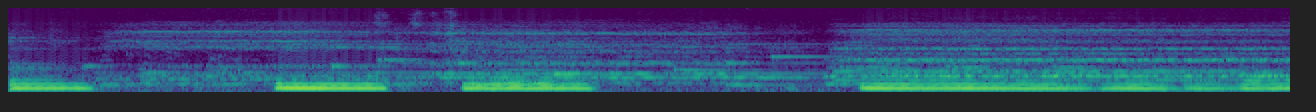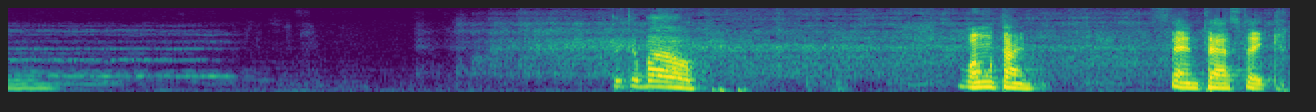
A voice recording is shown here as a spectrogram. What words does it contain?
Take a bow. One more time. Fantastic.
